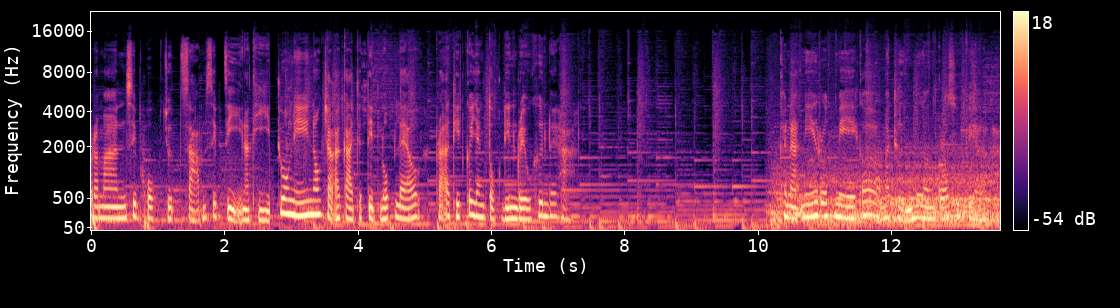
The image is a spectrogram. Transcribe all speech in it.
ประมาณ 16.34 นาที ช่วงนี้นอกจากอากาศจะติดลบแล้ว พระอาทิตย์ก็ยังตกดินเร็วขึ้นด้วยค่ะ ขณะนี้รถเมย์ก็มาถึงเมืองกรอสซูเฟียแล้วค่ะ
